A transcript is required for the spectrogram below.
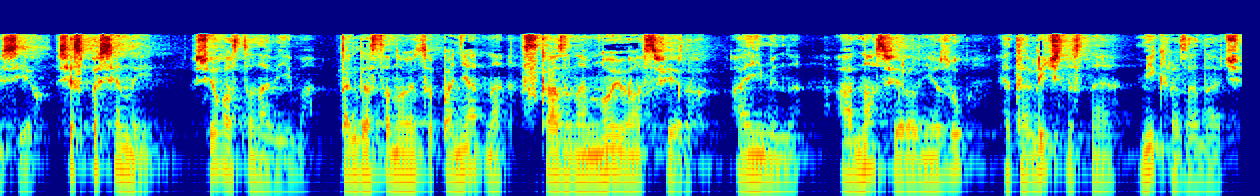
всех. Все спасены, все восстановимо. Тогда становится понятно сказанное мною о сферах, а именно, одна сфера внизу это личностная микрозадача.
